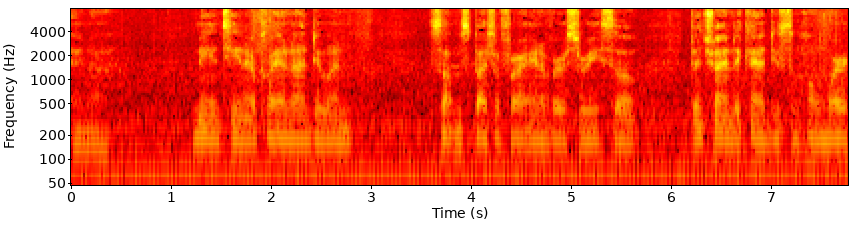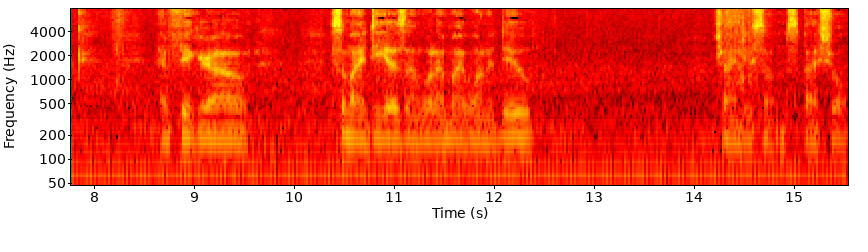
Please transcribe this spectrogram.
And uh, me and Tina are planning on doing something special for our anniversary. So, been trying to kind of do some homework and figure out some ideas on what I might want to do. Try and do something special.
